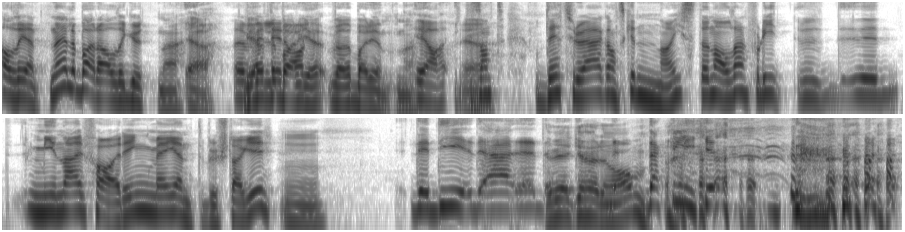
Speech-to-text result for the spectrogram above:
alle jentene, eller bare alle guttene. Ja. Er Vi hadde bare, bare jentene. Ja, ikke sant? Og det tror jeg er ganske nice, den alderen. Fordi min erfaring med jentebursdager Mm. det, de, det, er, Det vil jeg ikke høre noe om. det er ikke like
